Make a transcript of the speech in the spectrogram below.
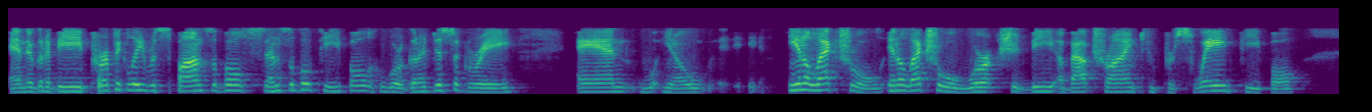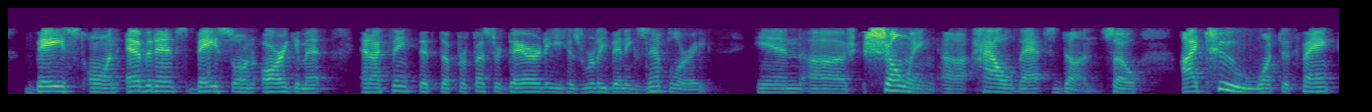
And they're going to be perfectly responsible, sensible people who are going to disagree. And, you know, intellectual, intellectual work should be about trying to persuade people based on evidence, based on argument. And I think that the Professor Darity has really been exemplary in uh, showing uh, how that's done. So I too want to thank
